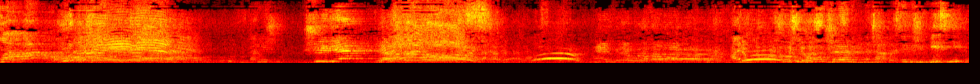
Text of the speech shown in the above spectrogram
Слава Украине! Конечно, живе Беларусь! Всем домой захотелось. Хорошее начало следующей песни.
